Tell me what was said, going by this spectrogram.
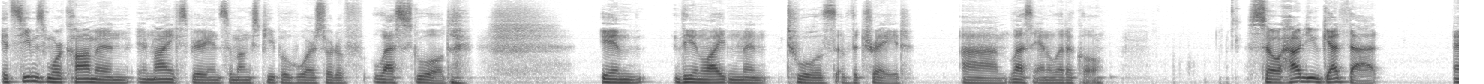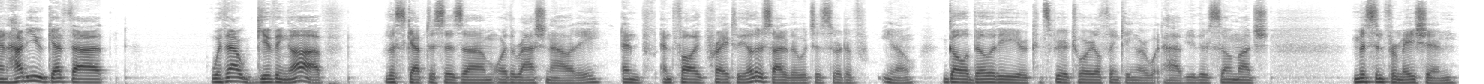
it seems more common in my experience amongst people who are sort of less schooled in the enlightenment tools of the trade, um, less analytical. So, how do you get that? And how do you get that without giving up the skepticism or the rationality and and falling prey to the other side of it, which is sort of, you know, gullibility or conspiratorial thinking or what have you. There's so much misinformation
